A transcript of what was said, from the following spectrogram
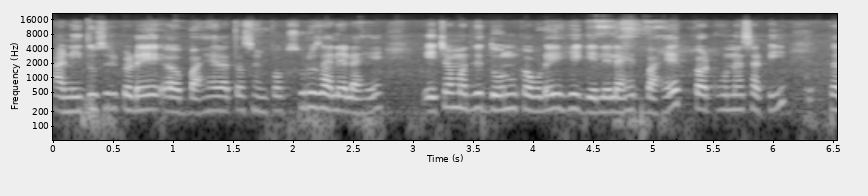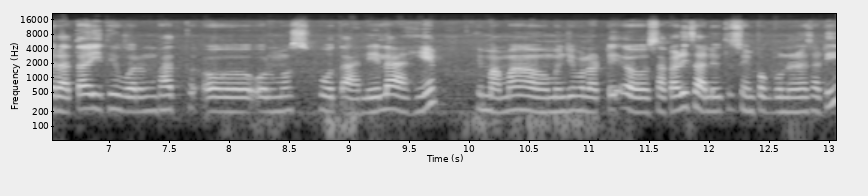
आणि दुसरीकडे बाहेर आता स्वयंपाक सुरू झालेला आहे. याच्यामधले दोन कवडे हे गेलेले आहेत बाहेर कट होण्यासाठी. तर आता इथे वरण भात ऑलमोस्ट होत आलेला आहे. हे मामा म्हणजे मला वाटते सकाळीच आले होते स्वयंपाक बनवण्यासाठी.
